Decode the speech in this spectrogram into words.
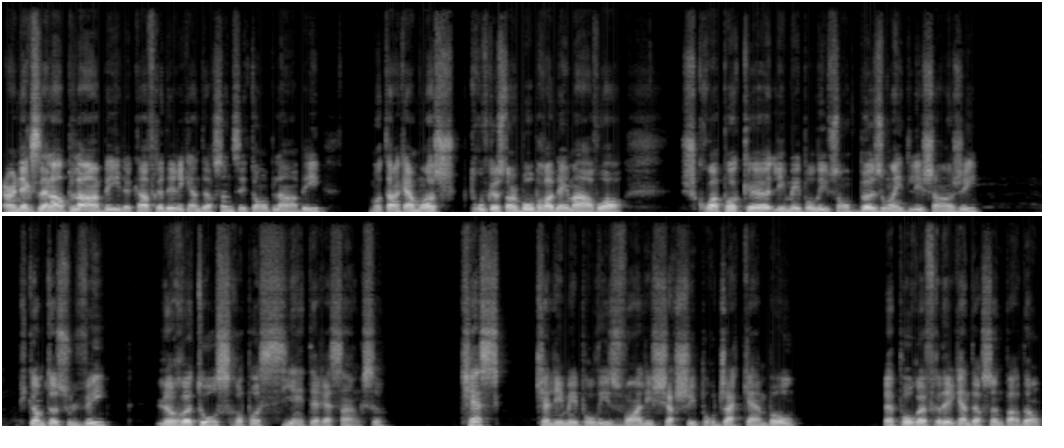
un excellent plan B. Quand Frédéric Anderson, c'est ton plan B, moi, tant qu'à moi, je trouve que c'est un beau problème à avoir. Je crois pas que les Maple Leafs ont besoin de l'échanger. Puis comme tu as soulevé, le retour sera pas si intéressant que ça. Qu'est-ce que les Maple Leafs vont aller chercher pour Jack Campbell, euh, pour euh, Frédéric Anderson, pardon,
